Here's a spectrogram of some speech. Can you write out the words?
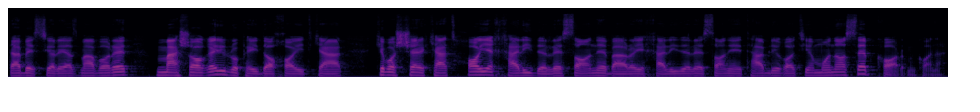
در بسیاری از موارد مشاغلی رو پیدا خواهید کرد که با شرکت های خرید رسانه برای خرید رسانه تبلیغاتی مناسب کار می‌کنند.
